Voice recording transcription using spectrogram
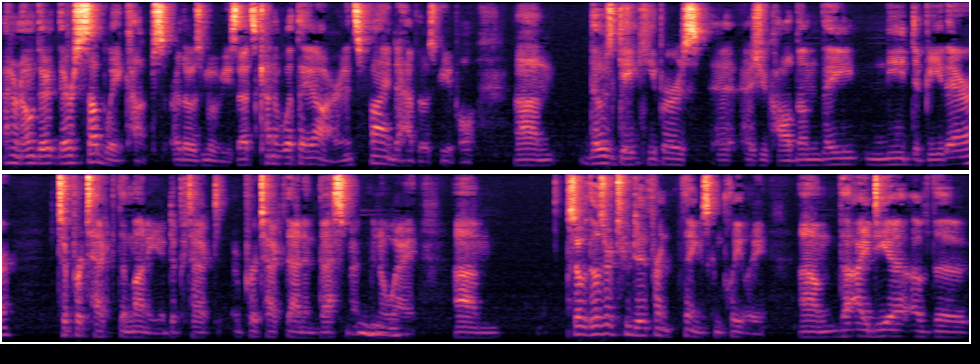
I don't know. They're, they're subway cups are those movies. That's kind of what they are, and it's fine to have those people. Um, those gatekeepers, as you call them, they need to be there to protect the money and to protect protect that investment in a Mhm. way. Um, so those are two different things completely. Um, the idea of the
